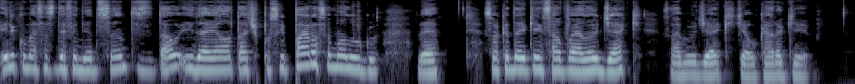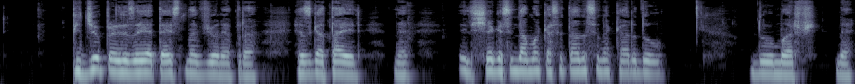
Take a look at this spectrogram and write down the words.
ele começa a se defender do Santos e tal. E daí ela tá tipo assim: Para, seu maluco, né? Só que daí quem salva ela é o Jack, sabe? O Jack, que é o cara que pediu para eles ir até esse navio, né? Pra resgatar ele, né? Ele chega assim, dá uma cacetada assim na cara do, do Murphy, né?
